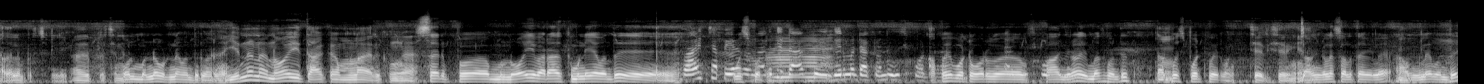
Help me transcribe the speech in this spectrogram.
அதெல்லாம் பிரச்சனை இல்லைங்க. அது பிரச்சனை ஃபோன் பண்ணால் உடனே வந்துடுவாருங்க என்னென்ன நோய் தாக்கம்லாம் இருக்குங்க? சார் இப்போ நோய் வராதுக்கு முன்னே வந்து கவர்மெண்ட் ஊசி போட்டோம் அப்போயே போட்டு ஒரு பாஞ்சு நாள் இது மாதிரி வந்து தடுப்பூசி போட்டு போயிடுவாங்க. சரி சரிங்க. நாங்களே சொல்ல தேவையில்லை. அவங்களே வந்து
